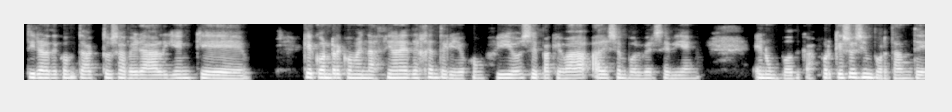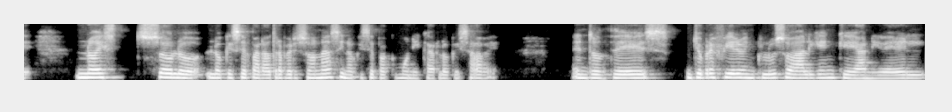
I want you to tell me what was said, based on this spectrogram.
tirar de contactos a ver a alguien que, que con recomendaciones de gente que yo confío sepa que va a desenvolverse bien en un podcast, porque eso es importante. No es solo lo que sepa la otra persona, sino que sepa comunicar lo que sabe. Entonces, yo prefiero incluso a alguien que a nivel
